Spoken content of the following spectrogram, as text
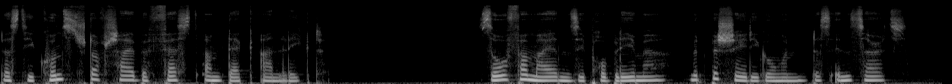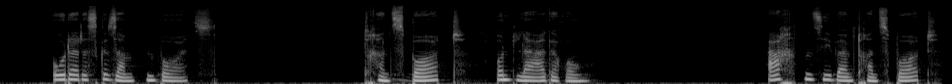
dass die Kunststoffscheibe fest am Deck anliegt. So vermeiden Sie Probleme mit Beschädigungen des Inserts oder des gesamten Boards. Transport und Lagerung Achten Sie beim Transport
